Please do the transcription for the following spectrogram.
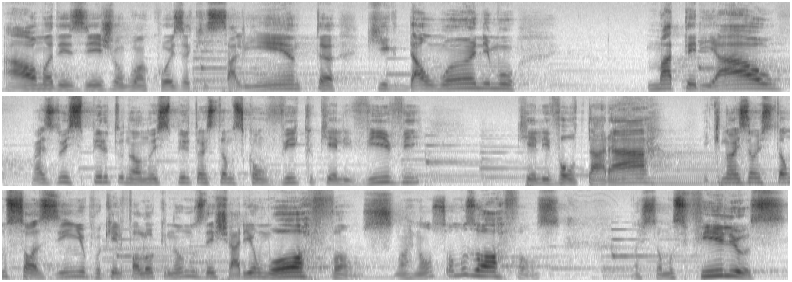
A alma deseja alguma coisa que salienta, que dá um ânimo material. Mas no espírito não. No espírito nós estamos convictos que Ele vive, que Ele voltará e que nós não estamos sozinhos, porque Ele falou que não nos deixariam órfãos. Nós não somos órfãos, nós somos filhos,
